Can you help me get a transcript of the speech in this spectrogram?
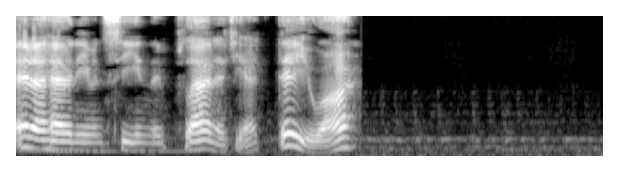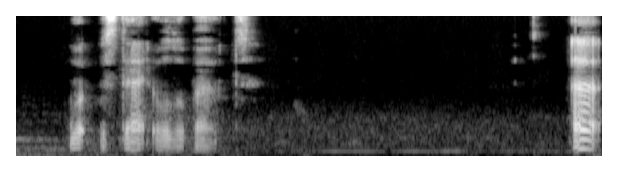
I haven't even seen the planet yet. There you are. What was that all about? Uh,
